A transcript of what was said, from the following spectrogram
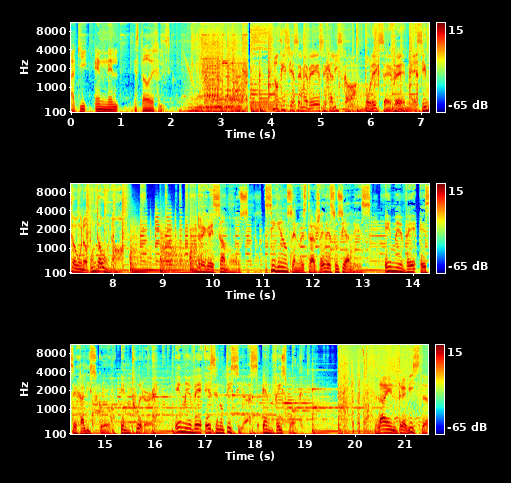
aquí en el estado de Jalisco. Noticias MBS Jalisco por XFM 101.1. Regresamos. Síguenos en nuestras redes sociales. MBS Jalisco en Twitter. MBS Noticias en Facebook. La entrevista.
